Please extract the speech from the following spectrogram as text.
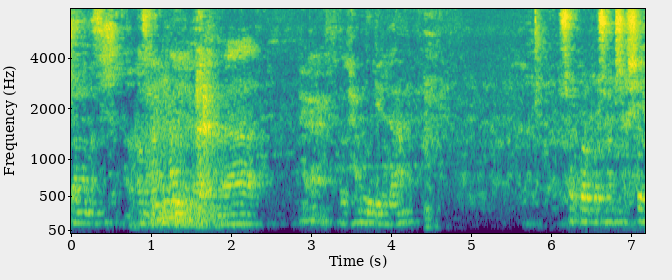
কেমন আছে আলহামদুলিল্লাহ। সকল প্রশংসা সেই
